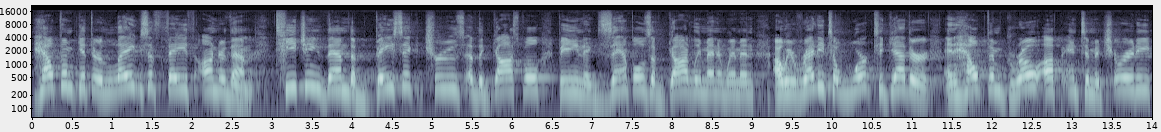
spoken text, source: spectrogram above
help them get their legs of faith under them, teaching them the basic truths of the gospel, being examples of godly men and women? Are we ready to work together and help them grow up into maturity,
